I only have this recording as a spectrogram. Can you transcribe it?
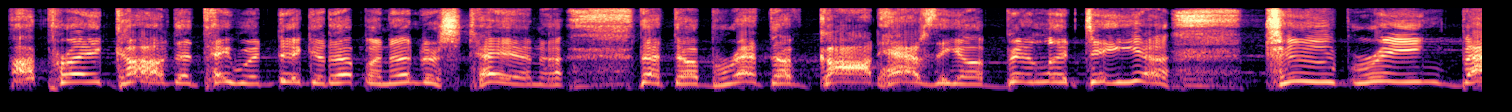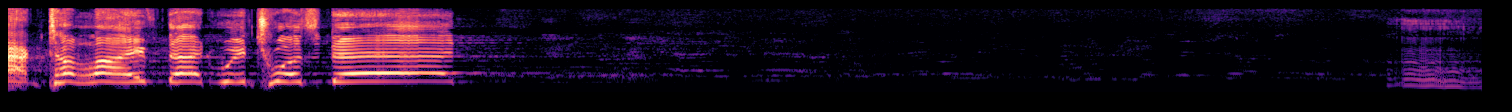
I pray, God, that they would dig it up and understand uh, that the breath of God has the ability uh, to bring back to life that which was dead. Hmm.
